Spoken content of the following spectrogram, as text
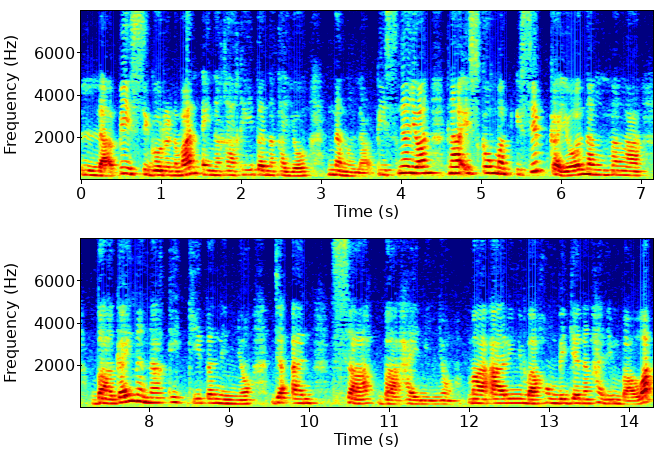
lapis. Siguro naman ay nakakita na kayo ng lapis. Ngayon, nais kong mag-isip kayo ng mga bagay na nakikita ninyo dyan sa bahay ninyo. Maaari niyo ba akong bigyan ng halimbawa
